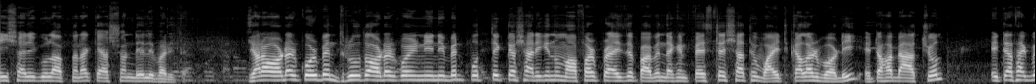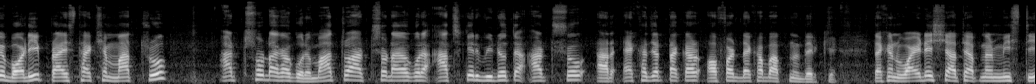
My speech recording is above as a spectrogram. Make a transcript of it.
এই শাড়িগুলো আপনারা ক্যাশ অন ডেলিভারিতে। যারা অর্ডার করবেন, দ্রুত অর্ডার করে নিয়ে নেবেন। প্রত্যেকটা শাড়ি কিন্তু অফার প্রাইসে পাবেন। দেখেন, পেস্টের সাথে হোয়াইট কালার বডি, এটা হবে আঁচল। এটা থাকবে বডি, প্রাইস থাকছে মাত্র আটশো টাকা করে। মাত্র আটশো টাকা করে। আজকের ভিডিওতে আটশো আর এক হাজার টাকার অফার দেখাবো আপনাদেরকে। দেখেন ওয়াইডের সাথে আপনার মিষ্টি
